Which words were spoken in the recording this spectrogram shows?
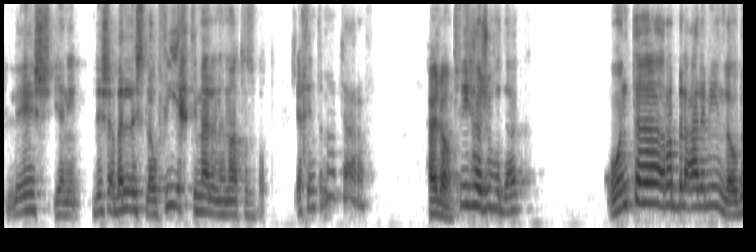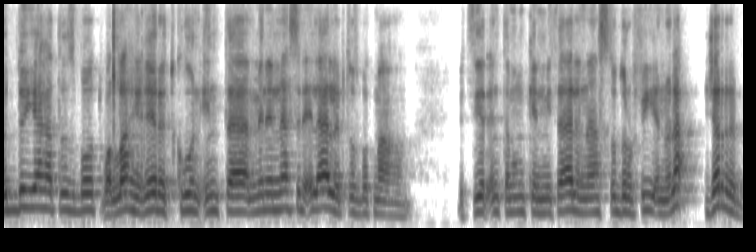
ليش؟ يعني ليش أبلش لو في احتمال إنها ما تزبط؟ يا أخي أنت ما بتعرف. حلو. حط فيها جهدك. وأنت رب العالمين لو بده إياها تزبط والله غير تكون أنت من الناس القلال اللي بتزبط معهم. بتصير أنت ممكن مثال الناس تضرب فيه إنه لا جرب.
